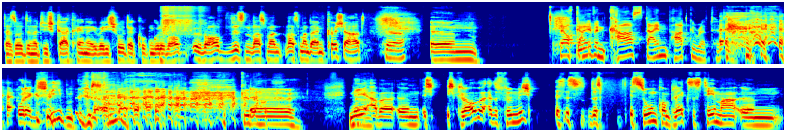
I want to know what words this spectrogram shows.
da sollte natürlich gar keiner über die Schulter gucken oder überhaupt, überhaupt wissen, was man, was man da im Köcher hat. Ja. Ähm, Wäre auch geil, wenn Cars deinen Part gerappt hätte. oder geschrieben. Genau. Äh, nee, aber ähm, ich, ich glaube, also für mich, es ist, das ist so ein komplexes Thema ähm,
